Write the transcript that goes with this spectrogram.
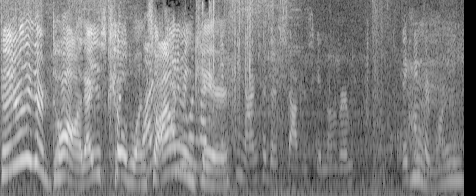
Literally, they're dog. I just killed one, Why so I don't even care. 69 for their soccer skin number. They think they're funny.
